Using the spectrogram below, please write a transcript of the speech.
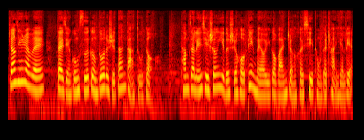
张晶认为，代检公司更多的是单打独斗，他们在联系生意的时候，并没有一个完整和系统的产业链。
